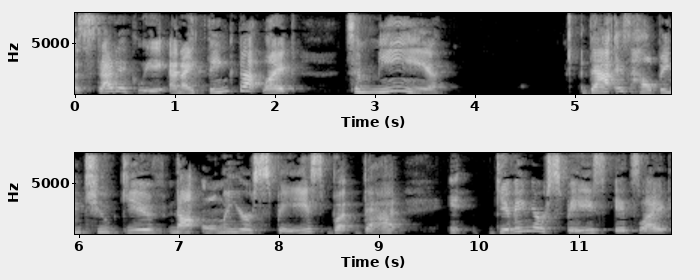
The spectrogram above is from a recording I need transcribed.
aesthetically and I think that like to me that is helping to give not only your space, but that it, giving your space, it's like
